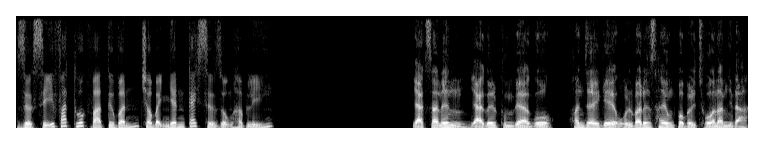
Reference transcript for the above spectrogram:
Dược sĩ phát thuốc và tư vấn cho bệnh nhân cách sử dụng hợp lý. 약사는 약을 분배하고 환자에게 올바른 사용법을 조언합니다.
